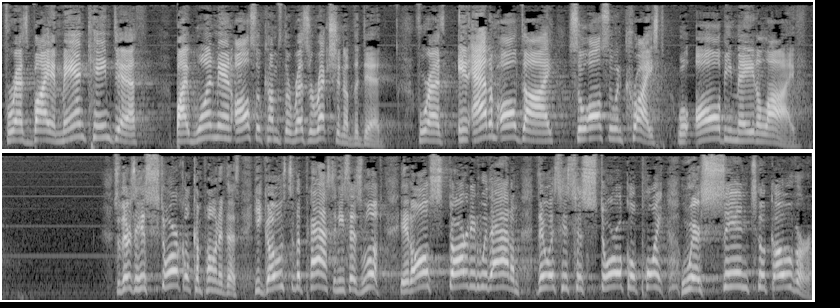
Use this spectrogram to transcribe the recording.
For as by a man came death, by one man also comes the resurrection of the dead. For as in Adam all die, so also in Christ will all be made alive. So there's a historical component to this. He goes to the past and he says, look, it all started with Adam. There was his historical point where sin took over.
